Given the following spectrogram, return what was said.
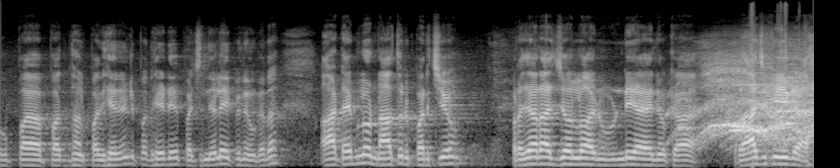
ప పద్నాలుగు పదిహేను ఏళ్ళు పదిహేడు పద్దెనిమిది ఏళ్ళు అయిపోయినాము కదా. ఆ టైంలో నాతో పరిచయం. ప్రజారాజ్యంలో ఆయన ఉండి ఆయన ఒక రాజకీయగా.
